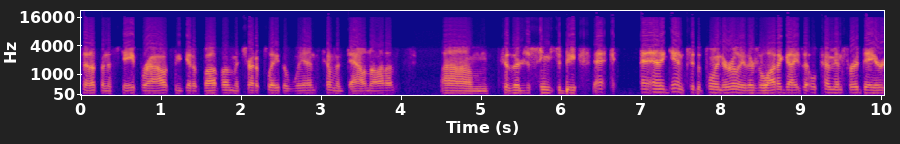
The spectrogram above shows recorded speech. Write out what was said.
set up an escape route and get above them and try to play the wind coming down on them. Because there just seems to be, and and again, to the point earlier, there's a lot of guys that will come in for a day or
